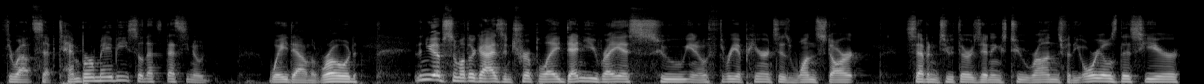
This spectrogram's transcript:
throughout September, maybe. So that's that's you know way down the road. And then you have some other guys in AAA, Denyi Reyes, who you know three appearances, one start, seven and two thirds innings, two runs for the Orioles this year.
